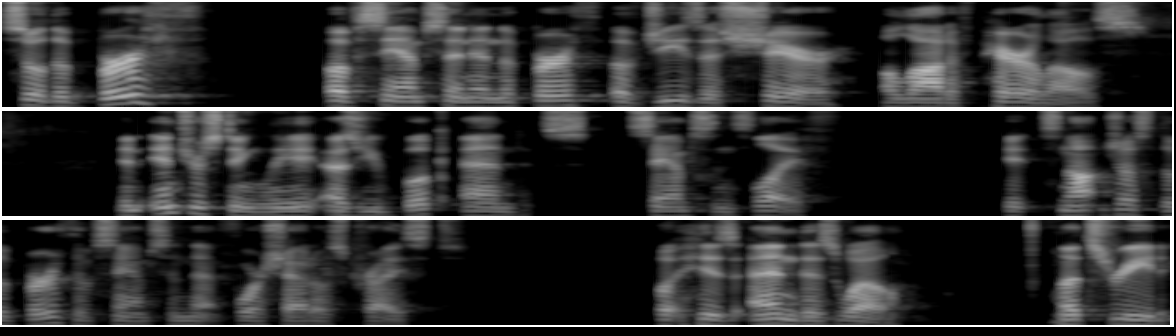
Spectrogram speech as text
So the birth of Samson and the birth of Jesus share a lot of parallels. And interestingly, as you bookend Samson's life, it's not just the birth of Samson that foreshadows Christ, but his end as well. Let's read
